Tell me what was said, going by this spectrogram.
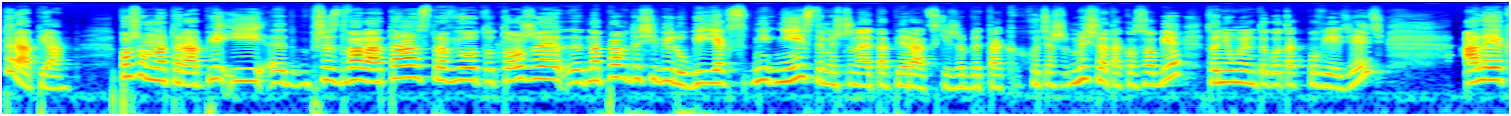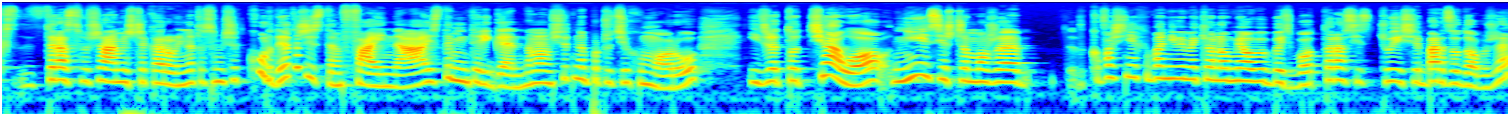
Terapia. Poszłam na terapię i y, przez dwa lata sprawiło to to, że y, naprawdę siebie lubię. I jak s- nie, nie jestem jeszcze na etapie racki, żeby tak, chociaż myślę tak o sobie, to nie umiem tego tak powiedzieć. Ale jak teraz słyszałam jeszcze Karolinę, to sobie myślę, kurde, ja też jestem fajna, jestem inteligentna, mam świetne poczucie humoru i że to ciało nie jest jeszcze może, tylko właśnie chyba nie wiem, jakie ono miałoby być, bo teraz jest, czuję się bardzo dobrze,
